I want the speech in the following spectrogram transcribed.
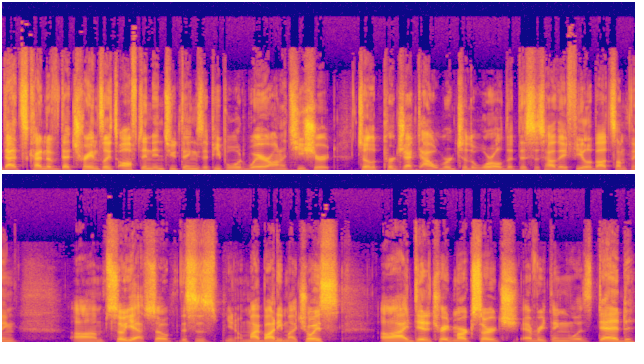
that's kind of that translates often into things that people would wear on a T-shirt to project outward to the world that this is how they feel about something. Um, so yeah, so this is you know my body, my choice. Uh, I did a trademark search. Everything was dead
